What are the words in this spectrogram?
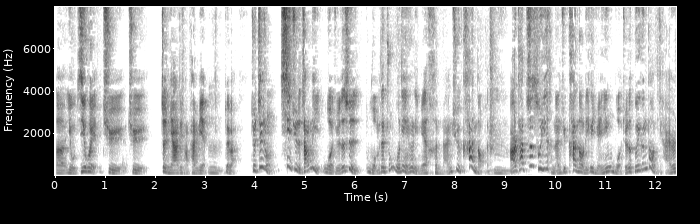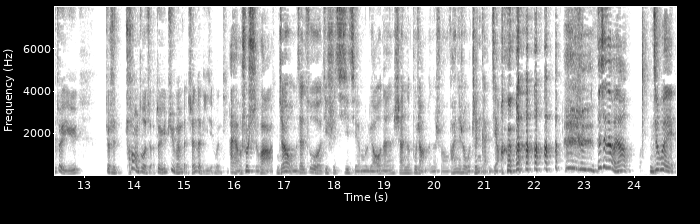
呃，有机会去去镇压这场叛变，嗯。对吧？就这种戏剧的张力，我觉得是我们在中国电影里面很难去看到的。嗯而它之所以很难去看到的一个原因，我觉得归根到底还是对于就是创作者对于剧本本身的理解问题。哎呀，我说实话啊，你知道我们在做第十七期节目聊南山的部长们的时候，我发现那时候我真敢讲，但现在好像你就会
